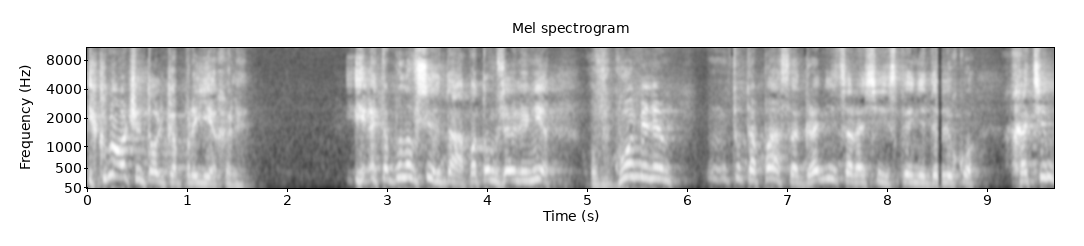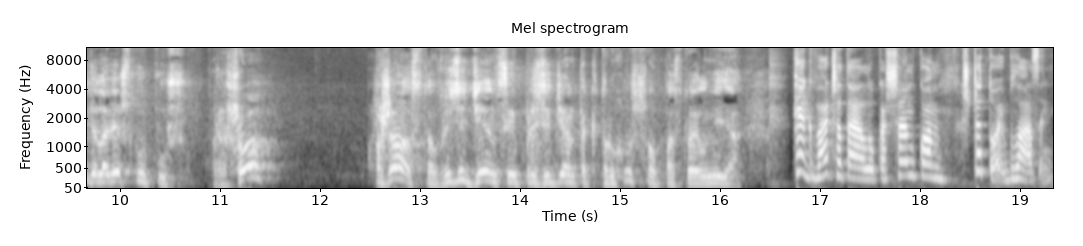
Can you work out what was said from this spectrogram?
И к ночи только приехали. И это было всегда. Потом заявили, нет, в Гомеле м, тут опасно, граница российская недалеко. Хотим Беловежскую пущу. Хорошо? Пожалуйста, в резиденции президента, которую Хрущев построил, не я. Як бачите, Лукашенко ще той блазень,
